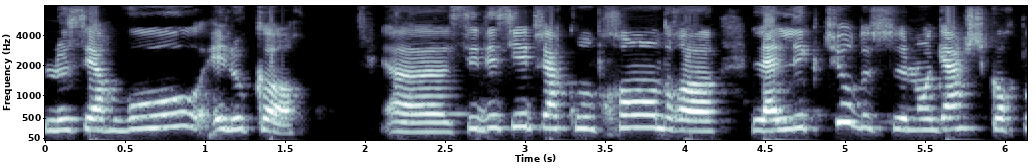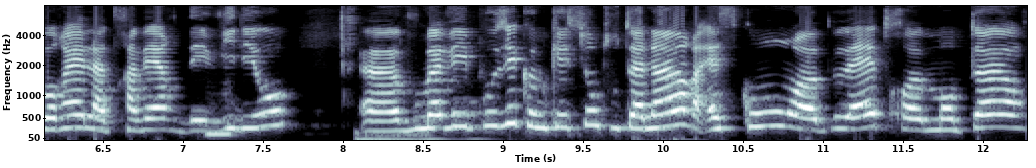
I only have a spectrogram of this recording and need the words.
le cerveau et le corps. c'est d'essayer de faire comprendre la lecture de ce langage corporel à travers des vidéos. Vous m'avez posé comme question tout à l'heure, est-ce qu'on peut être menteur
